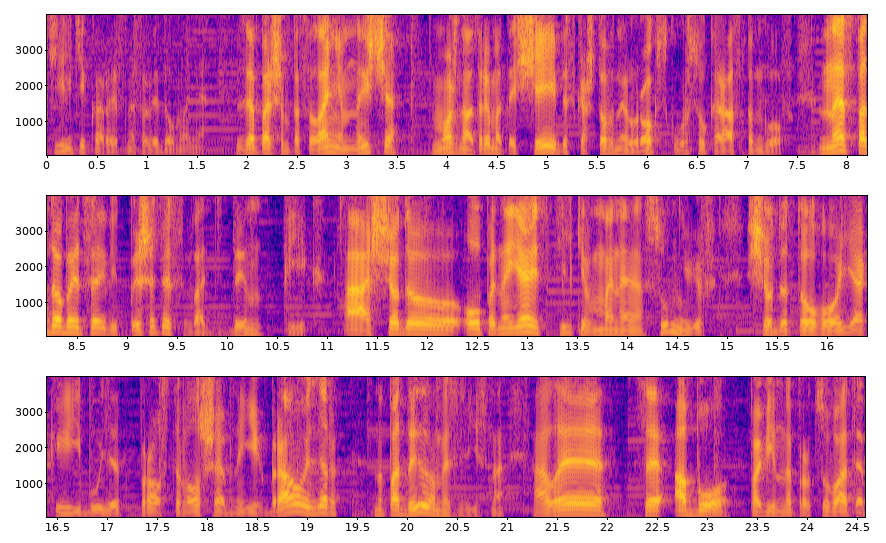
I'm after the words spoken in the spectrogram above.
тільки корисне повідомлення. За першим посиланням нижче можна отримати ще й безкоштовний урок з курсу Караспенгов. Не сподобається, відпишитесь в один клік. А щодо OpenAI, стільки в мене сумнівів щодо того, який буде просто волшебний їх браузер. Ну, подивимось, звісно, але це або повинно працювати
